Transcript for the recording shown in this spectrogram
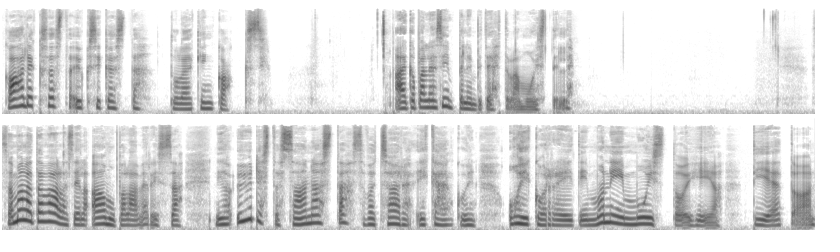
Kahdeksasta yksiköstä tuleekin kaksi. Aika paljon simppelimpi tehtävä muistille. Samalla tavalla siellä aamupalaverissa, niin jo yhdestä sanasta sä voit saada ikään kuin oikoreitin moniin muistoihin ja tietoon.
